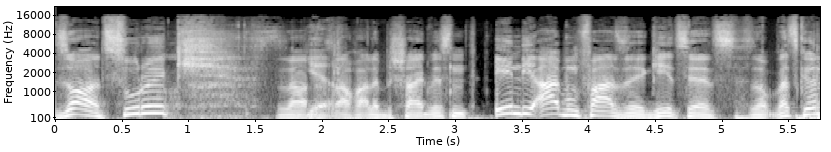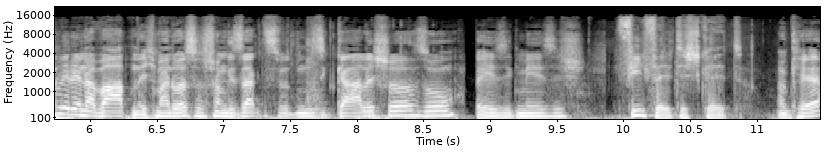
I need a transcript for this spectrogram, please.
So, zurück. So, dass Yeah. auch alle Bescheid wissen. In die Albumphase geht's jetzt. So, was können wir denn erwarten? Ich meine, du hast ja schon gesagt, es wird musikalischer, so, basic-mäßig. Vielfältigkeit. Okay.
